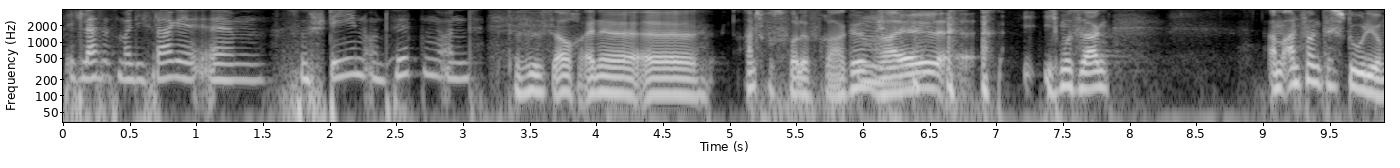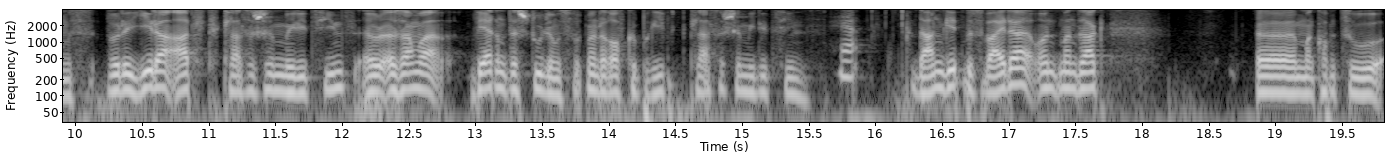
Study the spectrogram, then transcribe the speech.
ich lasse jetzt mal die Frage ähm, so stehen und wirken und. Das ist auch eine äh, anspruchsvolle Frage, mhm. weil äh, ich muss sagen, am Anfang des Studiums würde jeder Arzt klassische Medizin, äh, sagen wir, während des Studiums wird man darauf gebrieft, klassische Medizin. Ja. Dann geht es weiter und man sagt, äh, man kommt zu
